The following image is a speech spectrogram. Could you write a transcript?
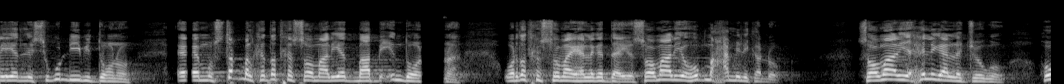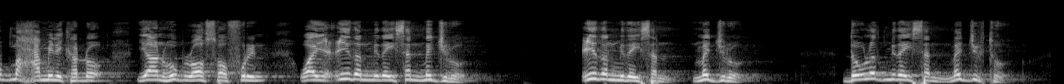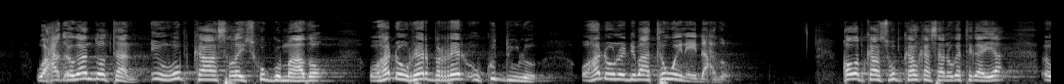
laisugu dhiibi doono ee mustaqbalka dadka soomaaliyeed baabi'in doona. War dadka soomaaliya ha laga daayo. Soomaaliya hub ma xamili kadho soomaaliya xilligan la joogo hub ma xamili kadho yaan hub loo soo furin waayo ciidan midaysan ma jiro. Ciidan midaysan ma jiro. Dowlad midaysan ma jirto. Waxaad ogaan doontaan in hubkaas laysku gumaado oo hadhow reer barreer uu ku duulo oo hadhowna dhibaato weyn ay dhacdo qodobkaas hubka halkaasaan uga tegaya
